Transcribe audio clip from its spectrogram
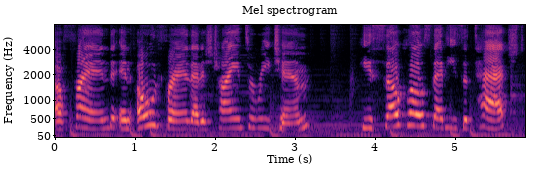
a friend, an old friend that is trying to reach him. He's so close that he's attached.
